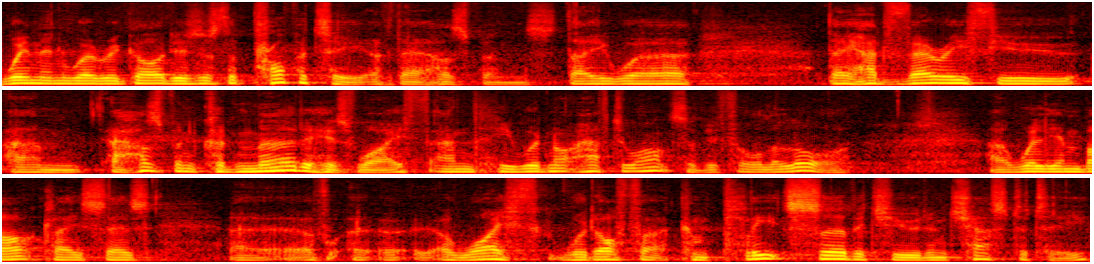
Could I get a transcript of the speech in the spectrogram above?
women were regarded as the property of their husbands. They were. They had very few. Um, a husband could murder his wife and he would not have to answer before the law. Uh, William Barclay says uh, a, a wife would offer complete servitude and chastity,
